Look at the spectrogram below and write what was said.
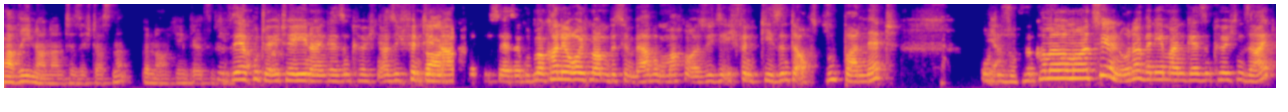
Farina nannte sich das, ne? Genau, hier in Gelsenkirchen. sehr guter Italiener in Gelsenkirchen. Also ich finde den Laden wirklich sehr, sehr gut. Man kann ja ruhig mal ein bisschen Werbung machen. Also ich, ich finde, die sind da auch super nett. Und Ja. insofern kann man doch mal erzählen, oder? Wenn ihr mal in Gelsenkirchen seid.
